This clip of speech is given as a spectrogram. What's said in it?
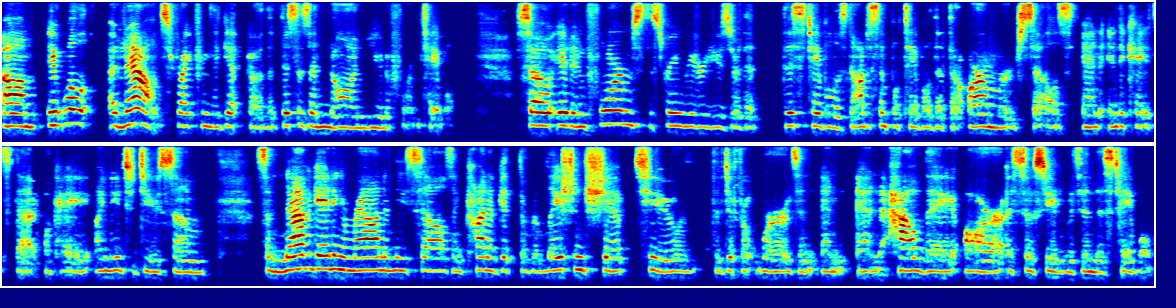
um, it will announce right from the get-go that this is a non-uniform table. So it informs the screen reader user that this table is not a simple table, that there are merged cells and indicates that, okay, I need to do some, some navigating around in these cells and kind of get the relationship to the different words and, and, and how they are associated within this table.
